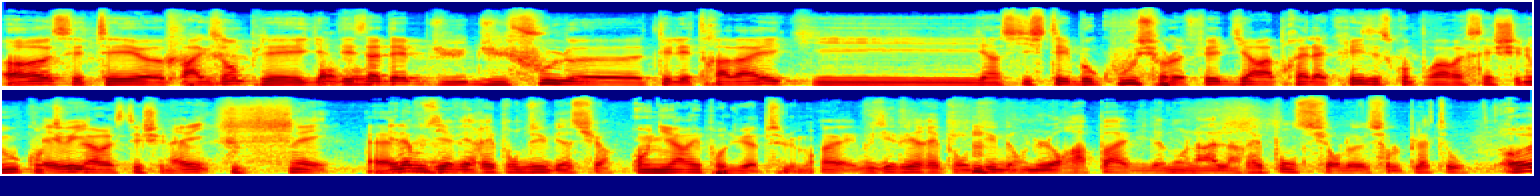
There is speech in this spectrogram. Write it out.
oh, c'était euh, par exemple, il y a Pour des vous. adeptes du, du full euh, télétravail qui insistaient beaucoup sur le fait de dire après la crise, est-ce qu'on pourra rester chez nous, continuer oui. à rester chez nous. Ah oui. oui. Et là, vous y avez répondu, bien sûr. On y a répondu absolument. Ouais, vous y avez répondu, mais on ne l'aura pas, évidemment, la, la réponse sur le, sur le plateau. Oh,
